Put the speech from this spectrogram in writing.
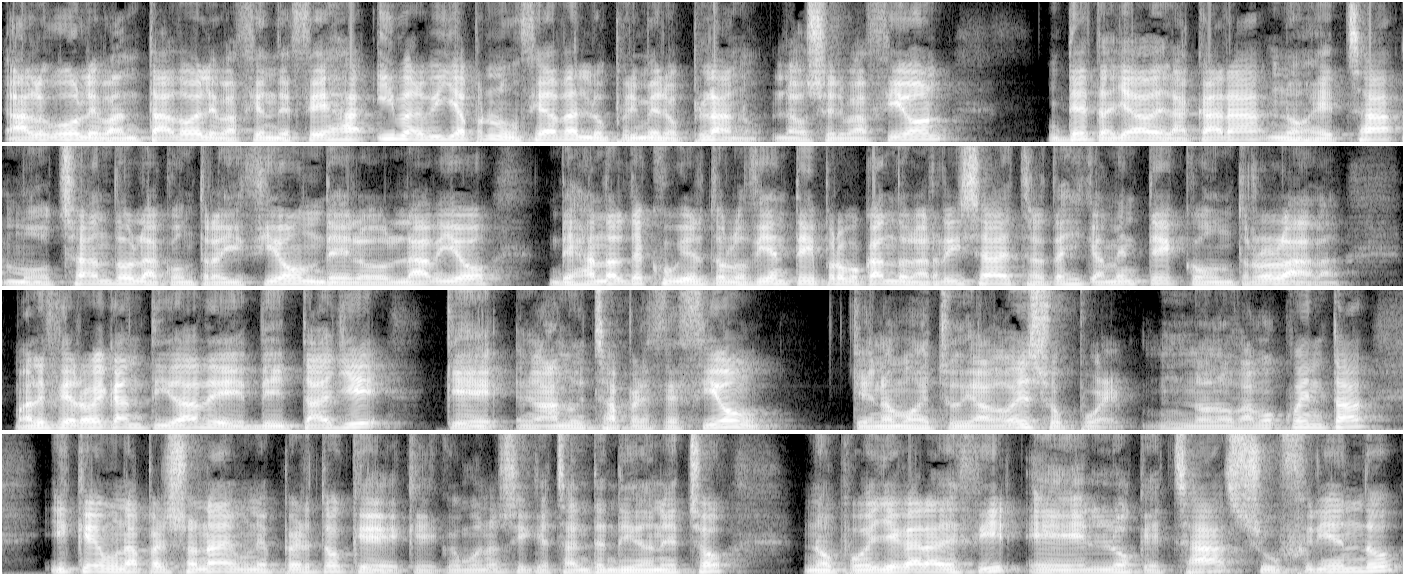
algo levantado, elevación de ceja y barbilla pronunciada en los primeros planos. La observación detallada de la cara nos está mostrando la contradicción de los labios, dejando al descubierto los dientes y provocando la risa estratégicamente controlada. ¿Vale? Fijaros qué cantidad de detalle que a nuestra percepción, que no hemos estudiado eso, pues no nos damos cuenta y que una persona un experto que, bueno, sí que está entendido en esto, nos puede llegar a decir eh, lo que está sufriendo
